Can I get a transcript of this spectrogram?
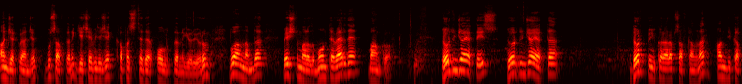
ancak ve ancak bu safkanı geçebilecek kapasitede olduklarını görüyorum. Bu anlamda 5 numaralı Monteverde Banco. Dördüncü ayaktayız. Dördüncü ayakta 4 ve yukarı Arap safkanlar handikap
